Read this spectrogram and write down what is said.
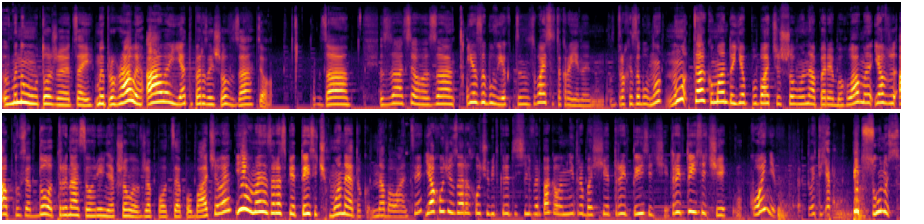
В минулому теж цей ми програли, але я тепер зайшов за цього. За. За цього, за. Я забув, як це називається та країна. Трохи забув. Ну, ну та команда, я побачив, що вона перемогла. Я вже апнувся до 13 рівня, якщо ви вже по це побачили. І в мене зараз 5000 монеток на балансі. Я хочу зараз хочу відкрити сільверпак, але мені треба ще 3000. 3000 коїнів. Так, давайте я підсунусь.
